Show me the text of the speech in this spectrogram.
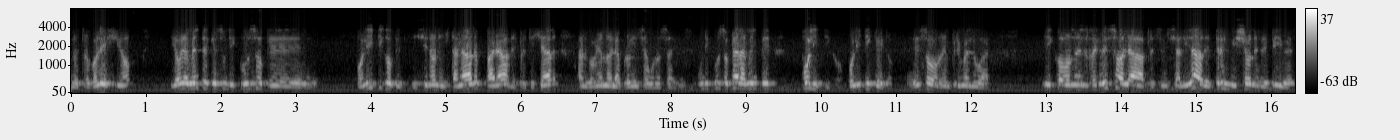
nuestro colegio y obviamente que es un discurso que político que quisieron instalar para desprestigiar al gobierno de la provincia de Buenos Aires. Un discurso claramente político, politiquero, eso en primer lugar. Y con el regreso a la presencialidad de 3 millones de pibes,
